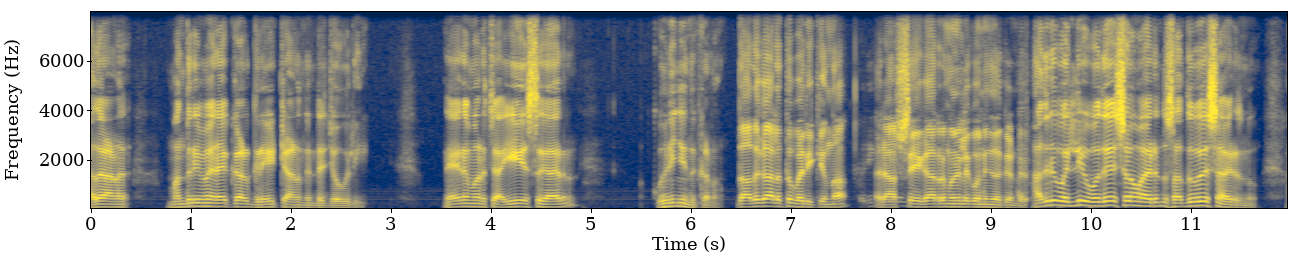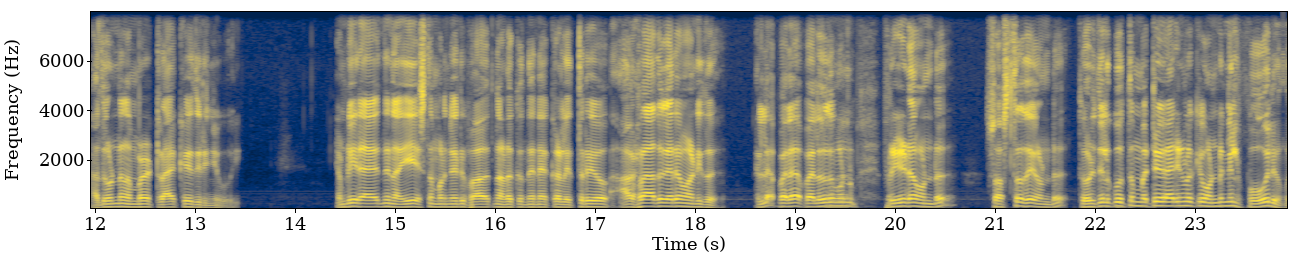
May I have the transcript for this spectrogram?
അതാണ് മന്ത്രിമാരേക്കാൾ ഗ്രേറ്റ് ആണ് നിന്റെ ജോലി. നേരെ മറിച്ച് ഐ എ എസുകാരൻ കുനിഞ്ഞു നിൽക്കണം. അതാത് കാലത്ത് ഭരിക്കുന്ന രാഷ്ട്രീയക്കാരുടെ മുന്നിൽ കുനിഞ്ഞു നിൽക്കേണ്ടത് അതൊരു വലിയ ഉപദേശമായിരുന്നു സതുപദേശമായിരുന്നു. അതുകൊണ്ട് നമ്മുടെ ട്രാക്ക് തിരിഞ്ഞു പോയി M D Rajendran I S എന്ന് പറഞ്ഞൊരു ഭാഗത്ത് നടക്കുന്നതിനേക്കാൾ എത്രയോ ആഹ്ലാദകരമാണിത്. അല്ല പല പലതും കൊണ്ടും ഫ്രീഡം ഉണ്ട് സ്വസ്ഥതയുണ്ട്. തൊഴുത്തിൽ കുത്തും മറ്റു കാര്യങ്ങളൊക്കെ ഉണ്ടെങ്കിൽ പോലും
